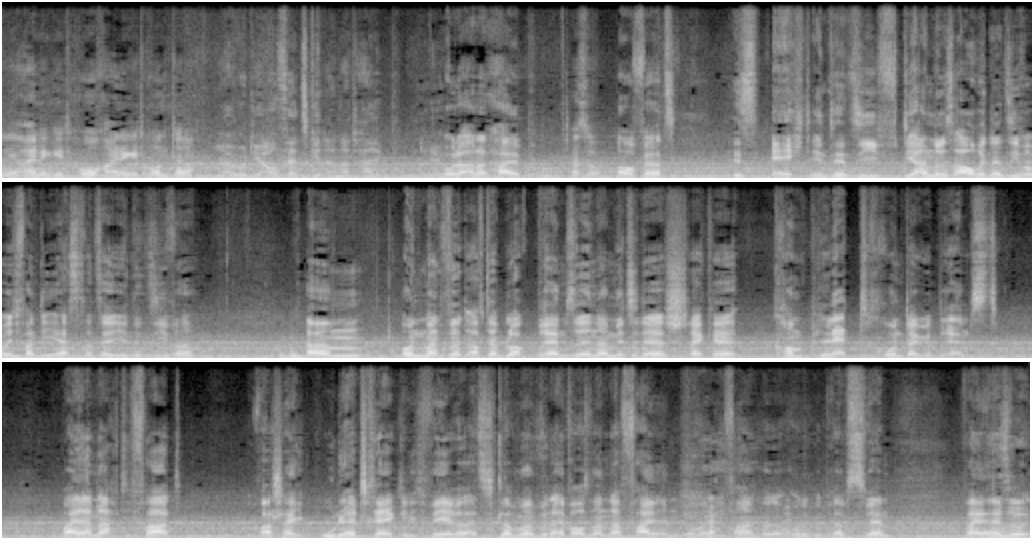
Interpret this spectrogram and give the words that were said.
Nee, eine geht hoch, eine geht runter. Ja gut, die Aufwärts geht anderthalb. Oder anderthalb Achso. aufwärts, ist echt intensiv. Die andere ist auch intensiv, aber ich fand die erste tatsächlich intensiver. Ähm, und man wird auf der Blockbremse in der Mitte der Strecke komplett runtergebremst, weil danach die Fahrt wahrscheinlich unerträglich wäre. Also ich glaube, man würde einfach auseinanderfallen, wenn man die fahren würde, ohne gebremst zu werden. Weil also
